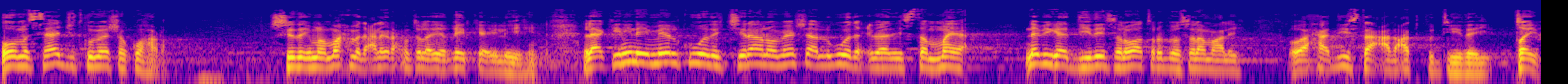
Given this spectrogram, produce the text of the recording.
oo masaajidku meesha ku hadho sida imaam axmed caleh raxmatullah iyo hayrka ay laakiin inay meel ku wada jiraan oo meeshaa lagu wada cibaadaysta maya. Nebigaa diiday salawatu rabbi wasalaamu calayh oo axaadiistaa cadcad ku diiday. Ayb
